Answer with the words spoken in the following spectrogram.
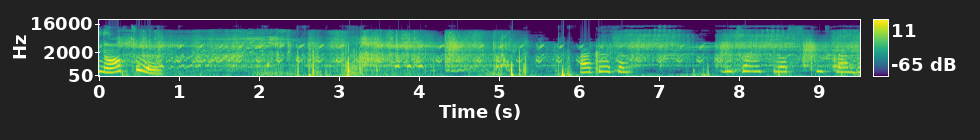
Bir ne yaptı? Arkadaşlar lütfen biraz kıslandı.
